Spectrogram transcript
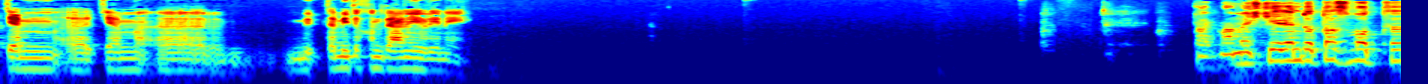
těm, těm, té mitochondriální linii. Tak máme ještě jeden dotaz od uh,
